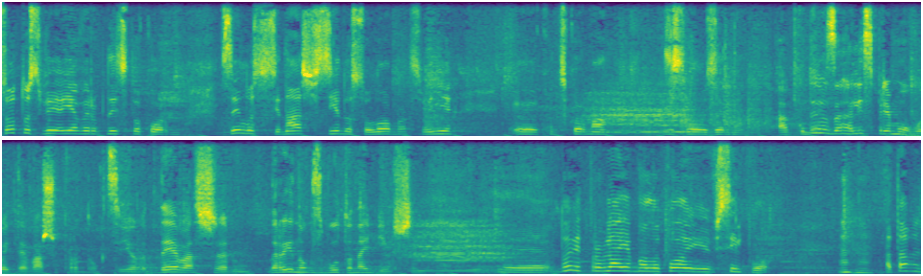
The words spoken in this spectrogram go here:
суто своє виробництво корму. Силу, сінаш, сіно, солома, свої е, кунцкорма зі свого зерна. А куди ви взагалі спрямовуєте вашу продукцію? Де ваш е, ринок збуту найбільший? Е, ну, відправляємо молоко і в сільпо. А там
